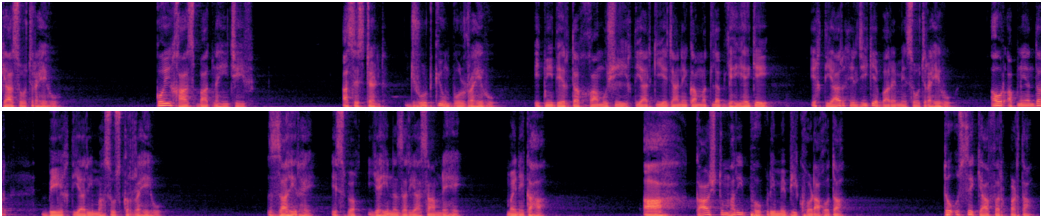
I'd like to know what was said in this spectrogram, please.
क्या सोच रहे हो? कोई ख़ास बात नहीं, चीफ। असिस्टेंट, झूठ क्यों बोल रहे हो? इतनी देर तक खामोशी इख्तियार किए जाने का मतलब यही है कि इख्तियार खिलजी के बारे में सोच रहे हो और अपने अंदर बेख्तियारी महसूस कर रहे हो। ज़ाहिर है, इस वक्त यही नज़रिया सामने है। मैंने कहा, आह, काश तुम्हारी फोकड़ी में भी खोड़ा होता। तो उससे क्या फ़र्क पड़ता?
